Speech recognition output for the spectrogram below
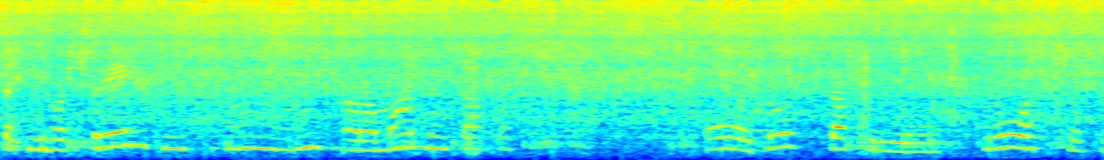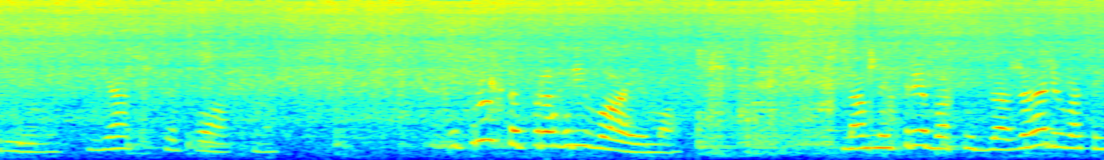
такий гостренький, М, ароматний також. Ой, просто прелість, просто прелість. Як це пахне. І просто прогріваємо. Нам не треба тут зажарювати.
